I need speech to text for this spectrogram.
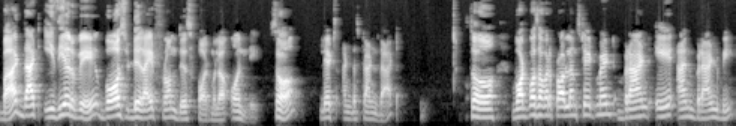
but that easier way was derived from this formula only. So, let's understand that. So what was our problem statement? Brand A and brand B.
